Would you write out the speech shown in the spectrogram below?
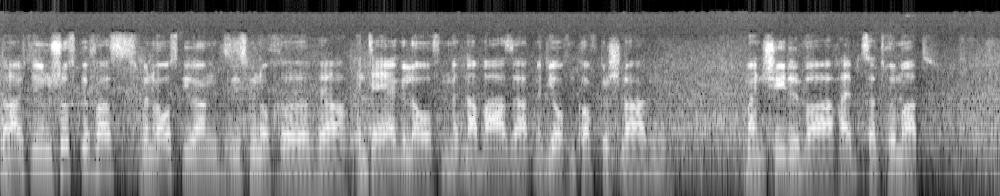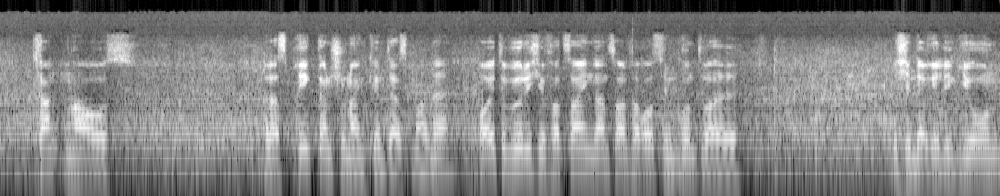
Dann habe ich den Schuss gefasst, bin rausgegangen. Sie ist mir noch äh, ja, hinterhergelaufen mit einer Vase, hat mir die auf den Kopf geschlagen. Mein Schädel war halb zertrümmert. Krankenhaus. Das prägt dann schon ein Kind erstmal. Ne? Heute würde ich ihr verzeihen, ganz einfach aus dem Grund, weil ich in der Religion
